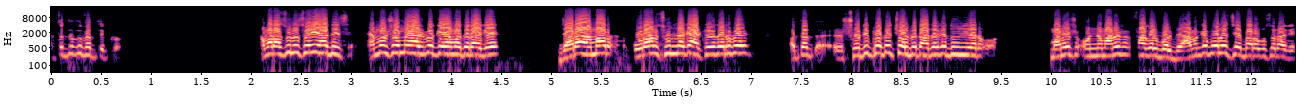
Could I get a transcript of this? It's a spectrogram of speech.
এতটুকু পার্থক্য। আমার আসলে সহি হাদিস, এমন সময় আসবে কে আমাদের আগে, যারা আমার কোরআন সুন্নাকে আঁকড়ে ধরবে, অর্থাৎ সঠিক পথে চলবে, তাদেরকে দুনিয়ার মানুষ, অন্য মানুষ পাগল বলবে। আমাকে বলেছে বারো বছর আগে,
